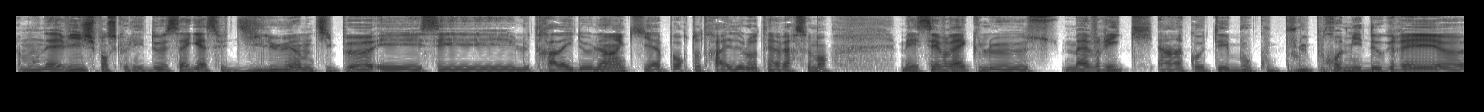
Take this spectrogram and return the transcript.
à mon avis, je pense que les deux sagas se diluent un petit peu et c'est le travail de l'un qui apporte au travail de l'autre et inversement. Mais c'est vrai que le Maverick a un côté beaucoup plus premier degré, euh,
